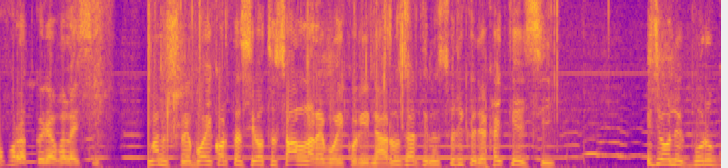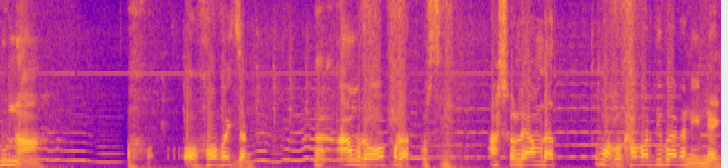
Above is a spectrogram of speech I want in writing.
অপরাধ করে ফেলাইছি। মানুষরে বই করতেছি অথচ আল্লাহরে বই করি না। রোজার দিনে চুরি করে খাইতে আইছি। এই যে অনেক বড় গুণা হ ভাইজান আমরা অপরাধ করছি। আসলে আমরা তোমাকে খাবার দিবার আনি নাই।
